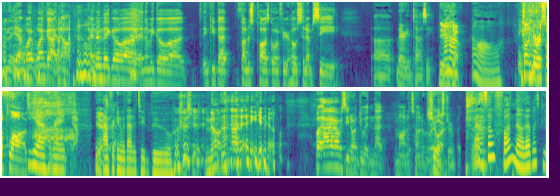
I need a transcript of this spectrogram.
And then- yeah, one, one guy. No, and then they go, uh, and then we go, uh, and keep that thunderous applause going for your host and MC, uh, Mariam Tazi. There you go. Oh, Thunderous applause. yeah, right. The Yeah. African with attitude, boo. No. you know, But I obviously don't do it in that monotone of a Sure. register. But that's so fun though. That must be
